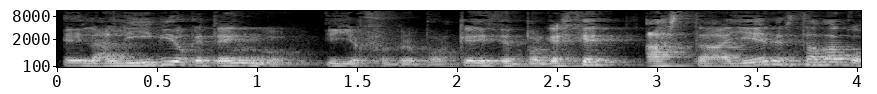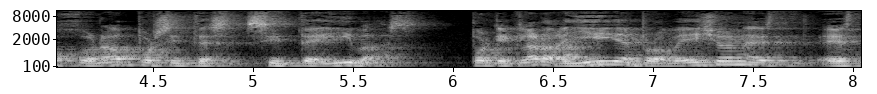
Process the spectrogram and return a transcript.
el alivio que tengo. Y yo fui, ¿pero por qué? Dice, porque es que hasta ayer estaba acojonado por si te, si te ibas. Porque claro, allí el probation es, es,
